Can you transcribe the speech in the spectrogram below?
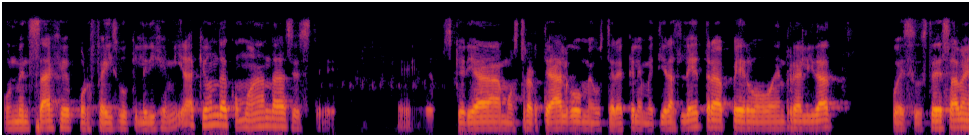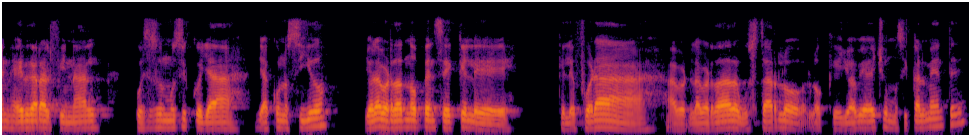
un, mensaje por Facebook y le dije, mira, ¿qué onda? ¿Cómo andas? Este, pues quería mostrarte algo, me gustaría que le metieras letra, pero en realidad, pues ustedes saben, Edgar al final, pues es un músico ya, ya conocido. Yo la verdad no pensé que le, que le fuera, a ver, la verdad, a gustar lo, lo que yo había hecho musicalmente.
